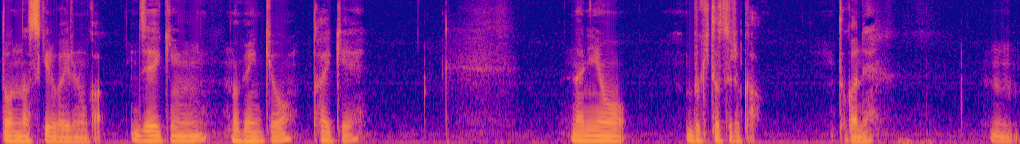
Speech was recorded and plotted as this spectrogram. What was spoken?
どんなスキルがいるのか税金の勉強会計何を武器とするかとかね。うん。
